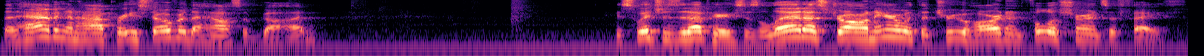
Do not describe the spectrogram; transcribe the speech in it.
that having an high priest over the house of God, he switches it up here. He says, Let us draw near with a true heart and full assurance of faith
